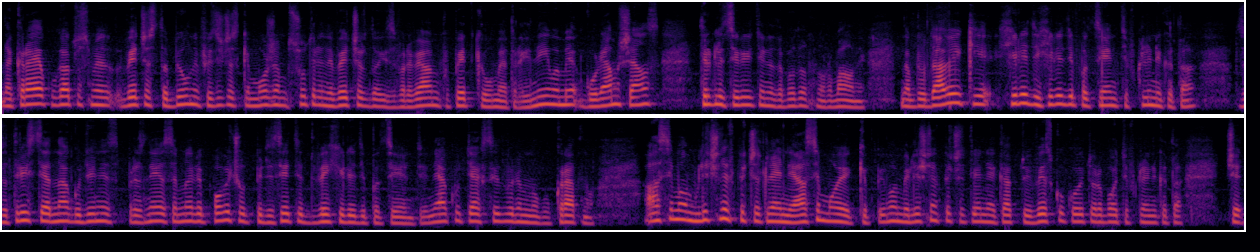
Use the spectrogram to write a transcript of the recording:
Накрая, когато сме вече стабилни физически, можем сутрин и вечер да извървяваме по 5 км. И ние имаме голям шанс триглицеридите ни да бъдат нормални. Наблюдавайки хиляди-хиляди пациенти в клиниката, за 31 години през нея са минали повече от 52 хиляди пациенти. Някои от тях са идвали многократно. Аз имам лични впечатления, аз и моя екип имаме лични впечатления, както и Веско, който работи в клиниката, че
